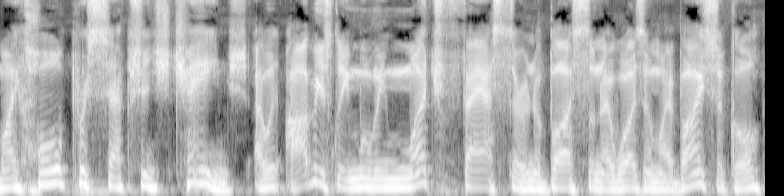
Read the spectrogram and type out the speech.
My whole perceptions changed. I was obviously moving much faster in a bus than I was on my bicycle.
